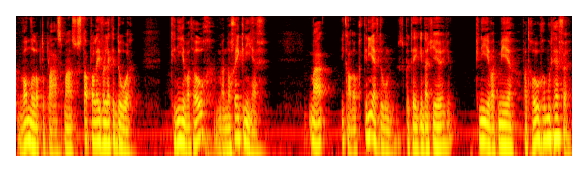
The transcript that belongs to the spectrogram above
wandelen op de plaats. Maar stap wel even lekker door. Knieën wat hoog, maar nog geen kniehef. Maar je kan ook kniehef doen. Dus dat betekent dat je je knieën wat meer, wat hoger moet heffen.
